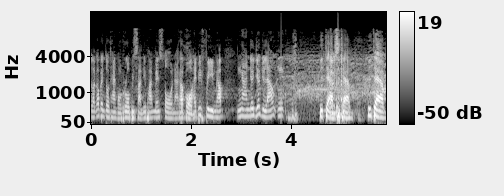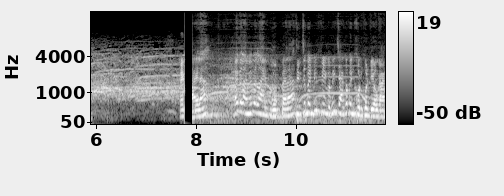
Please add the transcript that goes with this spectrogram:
แล้วก็เป็นตัวแทนของโรบินสันดิพาร์ตเมนต์สโตร์นะครัก็บขผอมให้พี่ฟิล์มครับ งานเยอะๆอยู่แล้ว พี่แจมพี่แจมพี่แจม ไปแล้ว ไม่เป็นไรไม่เป็นไรหลุดไปแล้ว ถึงจะเป็นพี่ฟิล์มกับพี่แจมก็เป็นคนคนเดียวกัน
